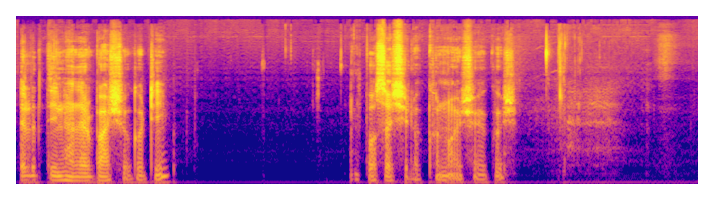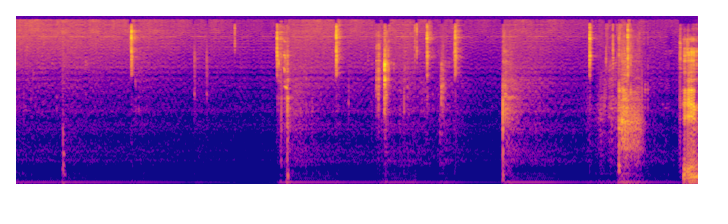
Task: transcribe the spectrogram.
তাহলে তিন হাজার পাঁচশো কোটি পঁচাশি লক্ষ নয়শো একুশ। তিন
